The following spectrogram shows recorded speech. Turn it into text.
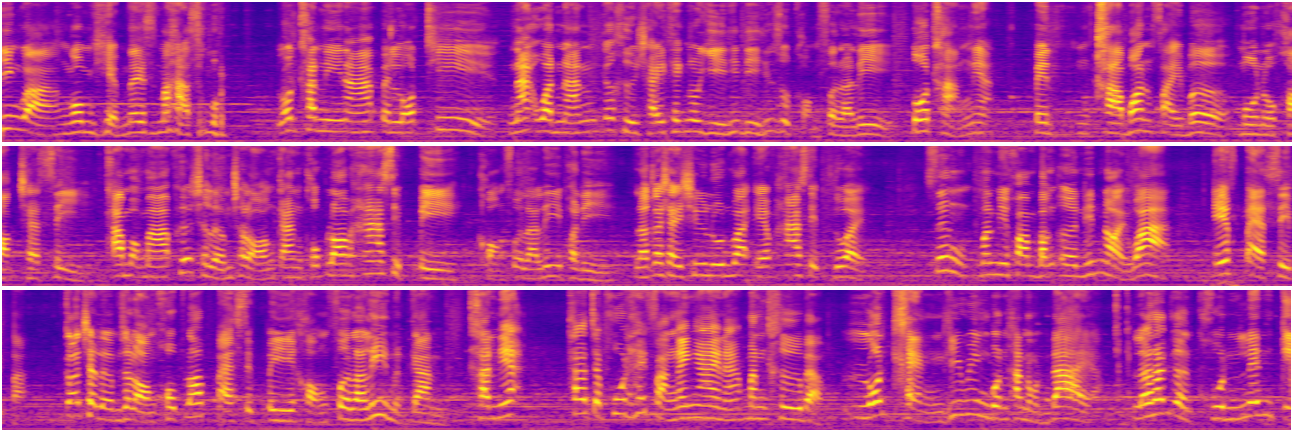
ยิ่งกว่างมเข็มในมหาสมุทรรถคันนี้นะเป็นรถที่ณวันนั้นก็คือใช้เทคโนโลยีที่ดีที่สุดของ Ferrari ตัวถังเนี่ยเป็นคาร์บอนไฟเบอร์โมโนคอกแชสซีทำออกมาเพื่อเฉลิมฉลองการครบรอบ 50 ปีของ Ferrari พอดี แล้วก็ใช้ชื่อรุ่นว่า F50 ด้วย ซึ่งมันมีความบังเอิญนิดหน่อยว่า F80 อะก็เฉลิมฉลองครบรอบ 80 ปีของ Ferrari เหมือนกัน คันเนี้ย ถ้าจะพูดให้ฟังง่ายๆนะ มันคือแบบรถแข่งที่วิ่งบนถนนได้อะแล้วถ้าเกิดคุณเล่นเก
